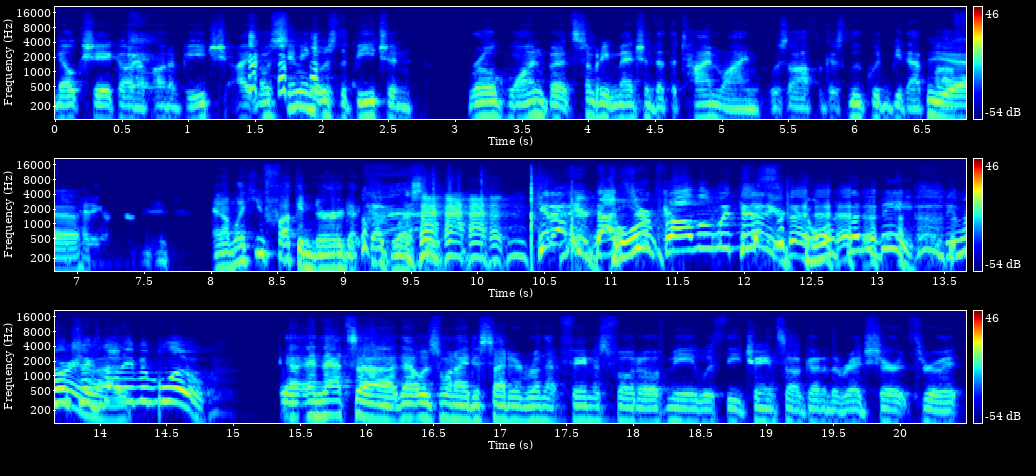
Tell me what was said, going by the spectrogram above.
milkshake on a, on a beach. I'm assuming it was the beach in Rogue One, but somebody mentioned that the timeline was off because Luke wouldn't be that buff Yeah. depending on and I'm like, you fucking nerd. God bless you. Get out of here, that's dork. your problem with Get this. out of here, dork. Let it be. What are the milkshake's not it? even blue. Yeah, and that's uh that was when I decided to run that famous photo of me with the chainsaw gun and the red shirt through it,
